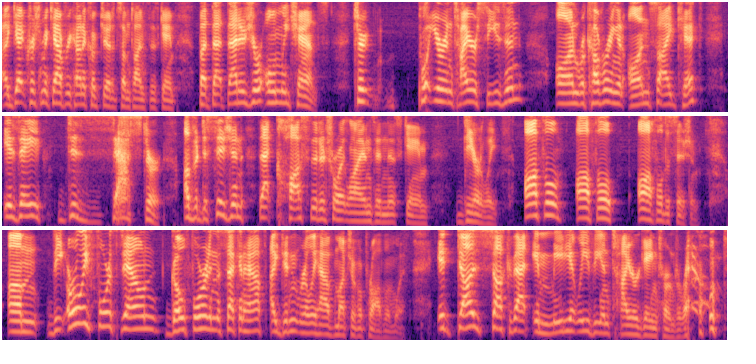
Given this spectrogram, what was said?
I get christian mccaffrey kind of cooked at it sometimes this game but that that is your only chance to put your entire season on recovering an onside kick is a disaster of a decision that cost the detroit lions in this game dearly. Awful awful awful decision um, the early fourth down, go for it in the second half, I didn't really have much of a problem with. It does suck that immediately the entire game turned around.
